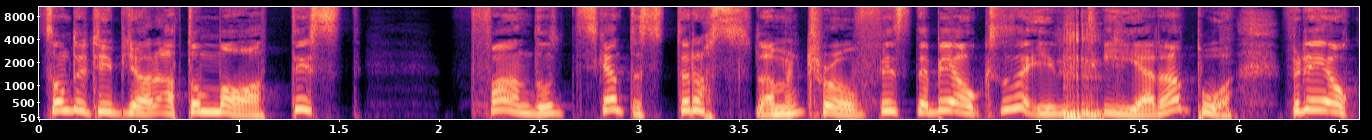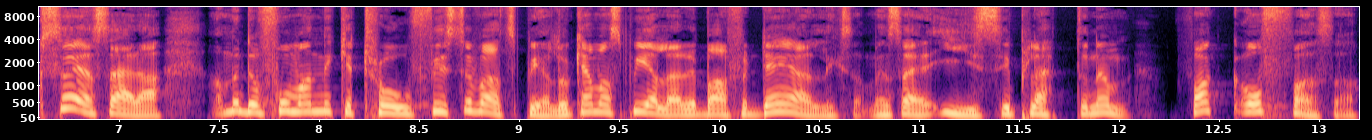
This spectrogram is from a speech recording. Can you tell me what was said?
Som du typ gör automatiskt. Fan, de ska inte strössla med trophies. Det blir jag också så irriterad på. För det är också är så här, ja men då får man mycket trophies över ett spel. Då kan man spela det bara för det liksom. En så här easy platinum. Fuck off alltså.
